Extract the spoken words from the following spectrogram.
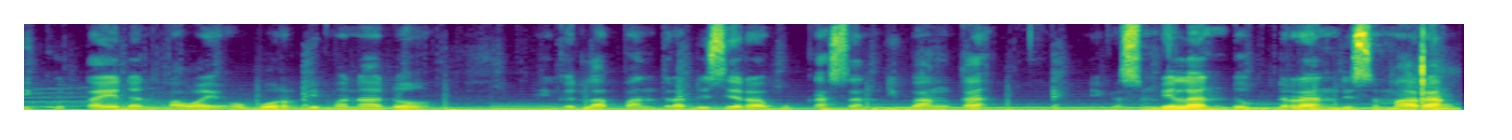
di Kutai dan pawai obor di Manado. Yang kedelapan tradisi Rabu Kasan di Bangka. Yang kesembilan dogderan di Semarang.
